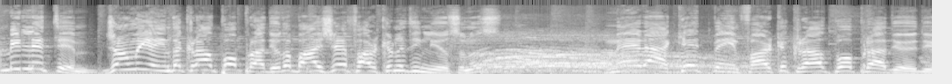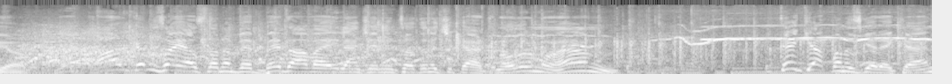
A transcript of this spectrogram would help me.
Haber milletim? Canlı yayında Kral Pop Radyo'da Bay J farkını dinliyorsunuz. Merak etmeyin farkı Kral Pop Radyo ödüyor. Arkanıza yaslanın ve bedava eğlencenin tadını çıkartın olur mu? He? Tek yapmanız gereken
